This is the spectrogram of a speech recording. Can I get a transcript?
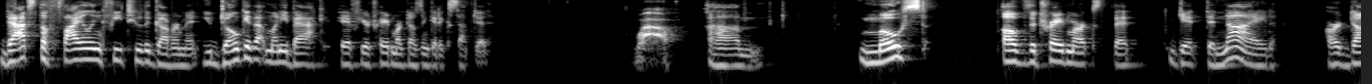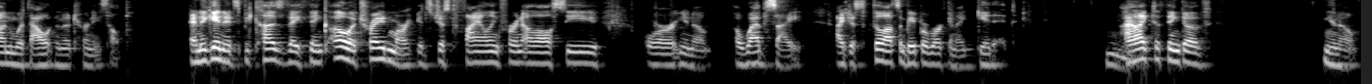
that's the filing fee to the government. You don't get that money back if your trademark doesn't get accepted. Wow. Um, most of the trademarks that get denied are done without an attorney's help. And again, it's because they think, oh, a trademark, it's just filing for an LLC or, you know, a website. I just fill out some paperwork and I get it. Hmm. I like to think of, you know,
